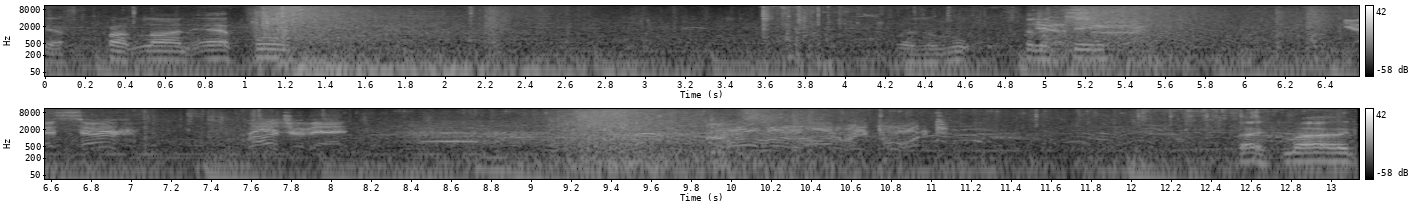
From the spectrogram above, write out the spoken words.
Get a frontline airport. There's a water facility. Yes, sir. Roger that. Over on report. Safe mode,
